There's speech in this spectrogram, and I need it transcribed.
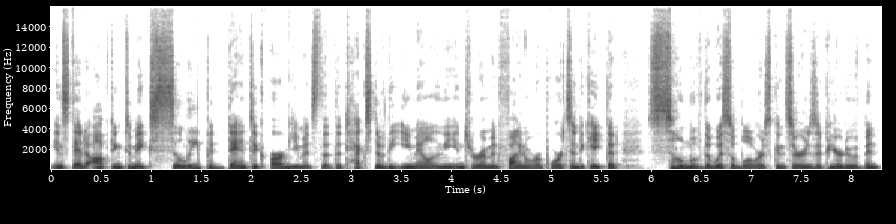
instead opting to make silly, pedantic arguments that the text of the email and the interim and final reports indicate that some of the whistleblower's concerns appear to have been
